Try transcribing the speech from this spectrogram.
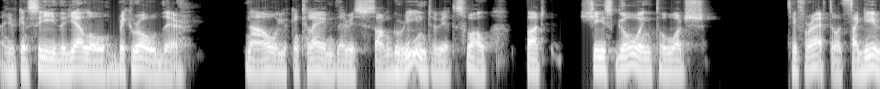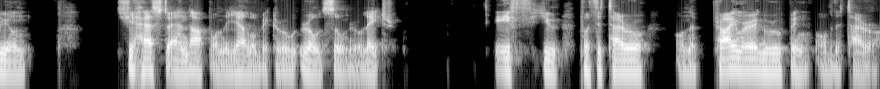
And you can see the yellow brick road there now you can claim there is some green to it as well, but she's going towards Tiferet or Thagirion. She has to end up on the yellow brick road sooner or later. If you put the tarot on the primary grouping of the tarot.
